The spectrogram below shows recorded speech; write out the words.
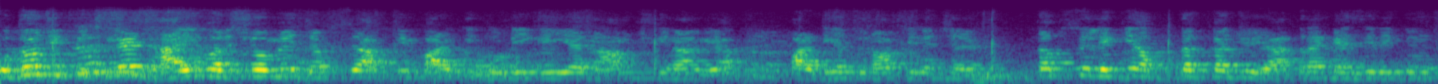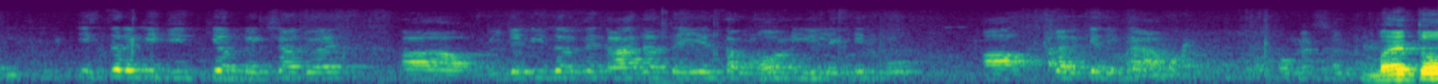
उद्धव जी पिछले ढाई वर्षों में जब से आपकी पार्टी तोड़ी गई या नाम छीना गया पार्टी चुनाव छीने तब से लेके अब तक का जो यात्रा कैसी रही क्योंकि इस तरह की जीत की अपेक्षा जो है बीजेपी की तरफ से कहा जाता है ये संभव नहीं है लेकिन वो करके दिखाया। मैं तो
